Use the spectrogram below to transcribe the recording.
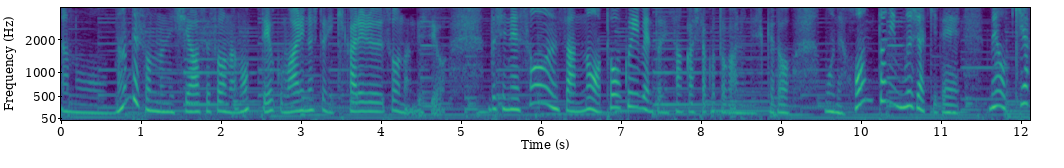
あのなんでそんなに幸せそうなのってよく周りの人に聞かれるそうなんですよ。私ねソウンさんのトークイベントに参加したことがあるんですけどもうね本当に無邪気で目をキラ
